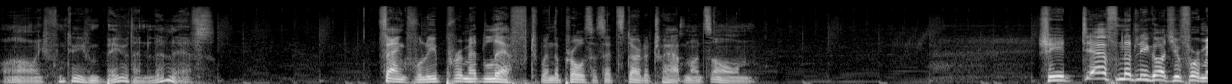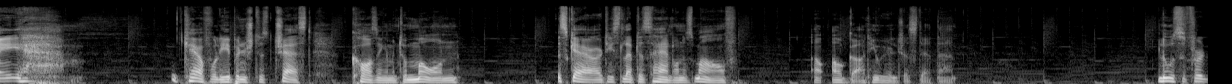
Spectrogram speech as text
Oh, I think they're even bigger than Lilith's. Thankfully, Prim had left when the process had started to happen on its own. She definitely got you for me. Carefully, he pinched his chest, causing him to moan. Scared, he slapped his hand on his mouth. Oh, oh god, he really just did that. Lucifer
